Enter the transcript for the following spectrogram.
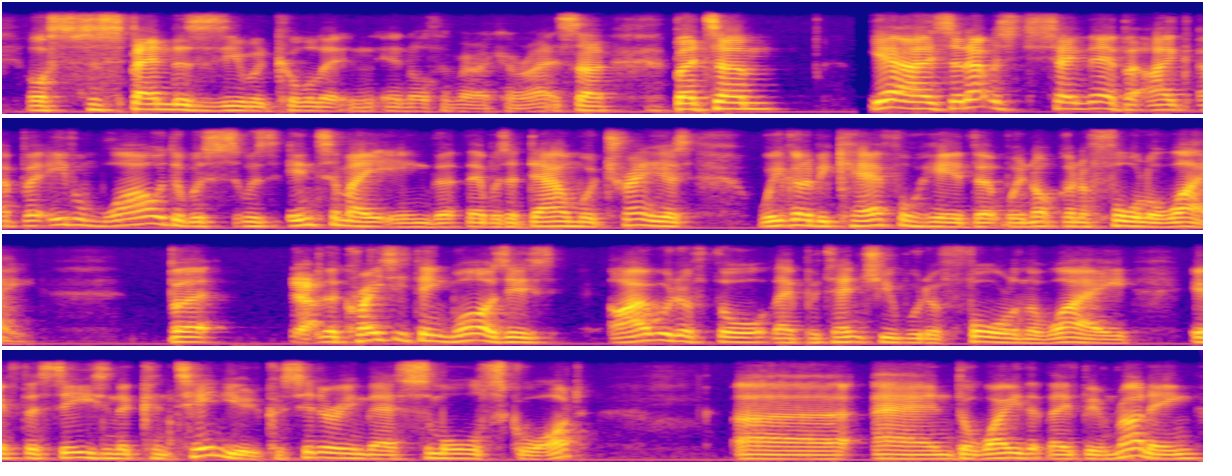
or suspenders as you would call it in, in North America, right? So, but um yeah, so that was a shame there. But I, but even Wilder was was intimating that there was a downward trend. He goes, "We got to be careful here that we're not going to fall away." But yeah. the crazy thing was, is I would have thought they potentially would have fallen away if the season had continued, considering their small squad. Uh, and the way that they've been running,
